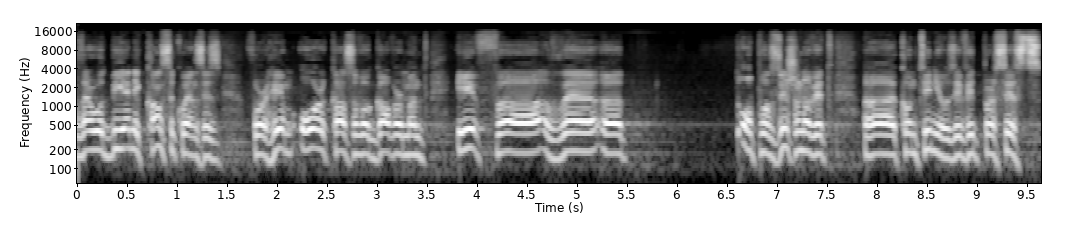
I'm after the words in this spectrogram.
there would be any consequences for him or Kosovo government if uh, the opposition of it continues, if it persists?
